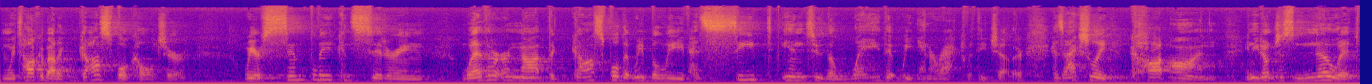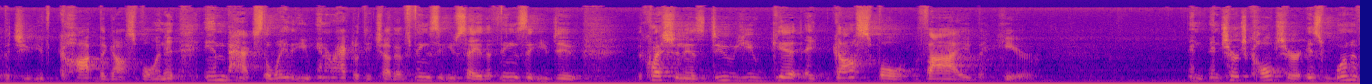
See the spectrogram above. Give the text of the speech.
When we talk about a gospel culture, we are simply considering whether or not the gospel that we believe has seeped into the way that we interact with each other, has actually caught on. And you don't just know it, but you, have caught the gospel, and it impacts the way that you interact with each other, the things that you say, the things that you do. The question is do you get a gospel vibe here? And, and, church culture is one of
